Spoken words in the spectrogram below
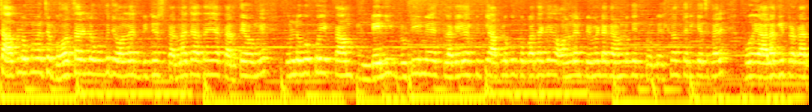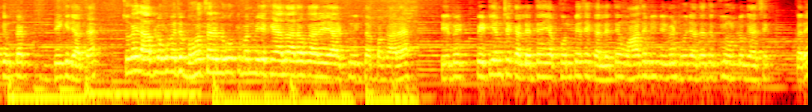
तो आप लोगों में से बहुत सारे लोगों को जो ऑनलाइन बिज़नेस करना चाहते हैं या करते होंगे उन लोगों को ये काम डेली रूटीन में लगेगा क्योंकि आप लोगों को पता है कि ऑनलाइन पेमेंट अगर हम लोग एक प्रोफेशनल तरीके से करें वो अलग ही प्रकार के इम्पैक्ट दे के जाता है। सो so, आप लोगों में से बहुत सारे लोगों के मन में ये ख्याल आ रहा होगा अरे यार क्यों इतना पका रहा है? पेमेंट पेटीएम से कर लेते हैं या फ़ोन पे से कर लेते हैं वहाँ से भी पेमेंट हो जाता है तो क्यों हम लोग ऐसे करें?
